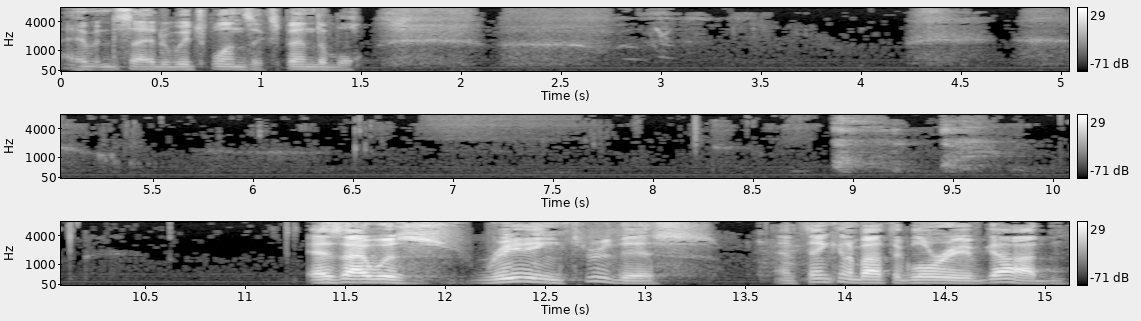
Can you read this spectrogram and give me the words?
haven't decided which one's expendable. as I was reading through this and thinking about the glory of God,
